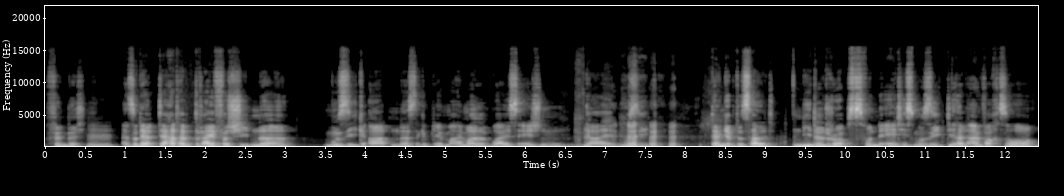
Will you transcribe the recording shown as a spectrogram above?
finde ich. Mhm. Also der, der hat halt drei verschiedene Musikarten. Ne? Es gibt eben einmal Wise Asian Guy Musik. Dann gibt es halt Needle Drops von 80s Musik, die halt einfach so,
